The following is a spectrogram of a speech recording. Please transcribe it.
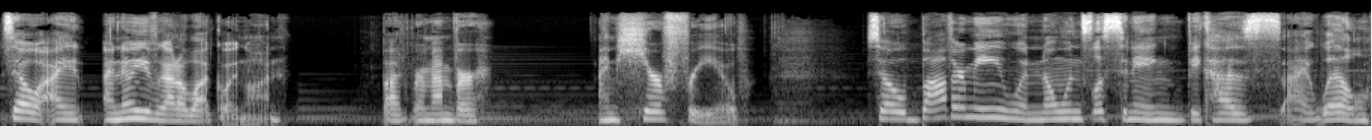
So I, I know you've got a lot going on, but remember, I'm here for you. So bother me when no one's listening because I will.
